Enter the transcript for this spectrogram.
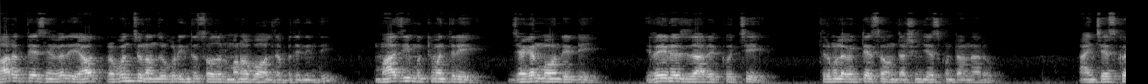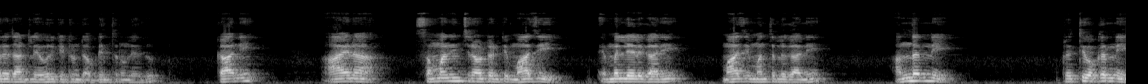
భారతదేశం కదా యావత్ ప్రపంచంలో అందరూ కూడా హిందూ సోదరుల మనోభావాలు దెబ్బతినింది మాజీ ముఖ్యమంత్రి జగన్మోహన్ రెడ్డి ఇరవై ఎనిమిది తారీఖు వచ్చి తిరుమల వెంకటేశ్వర స్వామిని దర్శనం చేసుకుంటున్నారు ఆయన చేసుకునే దాంట్లో ఎవరికి ఎటువంటి అభ్యంతరం లేదు. కానీ ఆయన సంబంధించినటువంటి మాజీ ఎమ్మెల్యేలు కానీ మాజీ మంత్రులు కానీ అందరినీ ప్రతి ఒక్కరిని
